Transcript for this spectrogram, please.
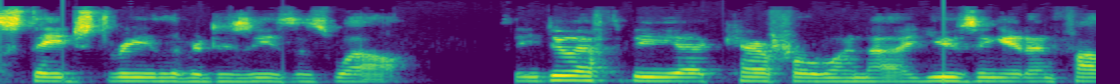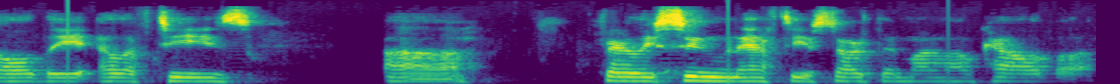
stage three liver disease as well. So you do have to be careful when using it and follow the LFTs fairly soon after you start them on Ocaliva.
